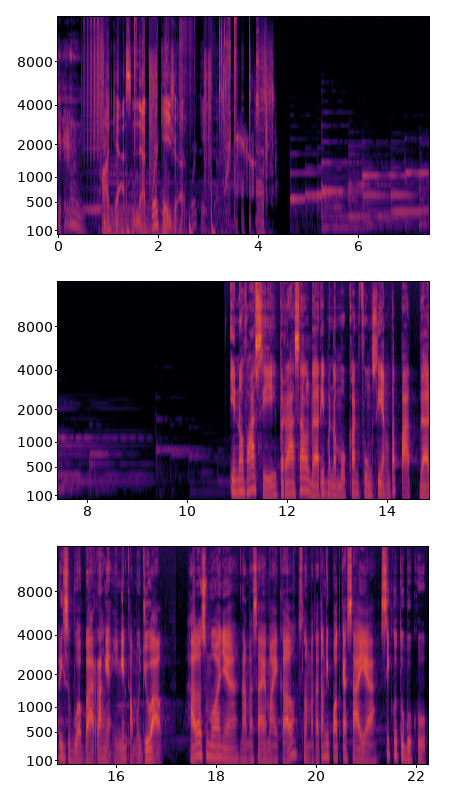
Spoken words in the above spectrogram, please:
Podcast Network Asia. Inovasi berasal dari menemukan fungsi yang tepat dari sebuah barang yang ingin kamu jual. Halo semuanya, nama saya Michael. Selamat datang di podcast saya, Sikutu Buku.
